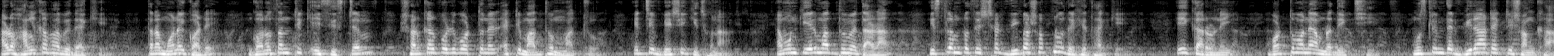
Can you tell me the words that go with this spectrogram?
আরও হালকাভাবে দেখে। তারা মনে করে, গণতান্ত্রিক এই সিস্টেম সরকার পরিবর্তনের একটি মাধ্যম মাত্র, এর চেয়ে বেশি কিছু না। এমনকি এর মাধ্যমে তারা ইসলাম প্রতিষ্ঠার দিবাস্বপ্নও দেখে থাকে। এই কারণেই বর্তমানে আমরা দেখছি, মুসলিমদের বিরাট একটি সংখ্যা।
